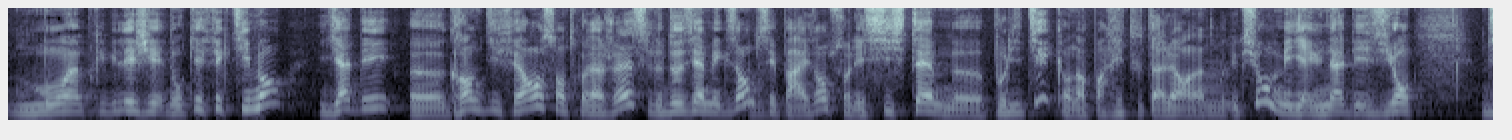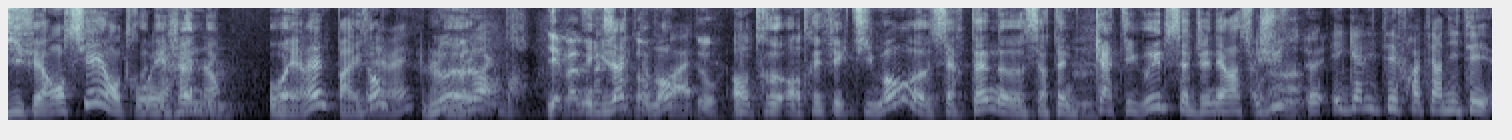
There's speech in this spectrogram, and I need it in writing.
moins privilégiées. Donc effectivement, il y a des euh, grandes différences entre la jeunesse. Le deuxième exemple, c'est par exemple sur les systèmes euh, politiques. On en parlait tout à l'heure en introduction, mais il y a une adhésion différenciée entre des jeunes. ORN, par exemple. Euh, l'ordre. exactement. Entre, entre effectivement euh, certaines, euh, certaines mm. catégories de cette génération. Juste égalité, fraternité.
